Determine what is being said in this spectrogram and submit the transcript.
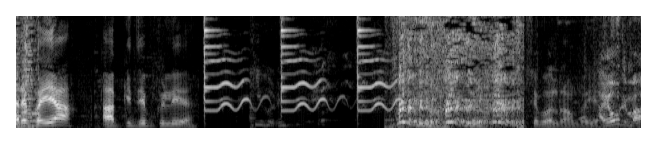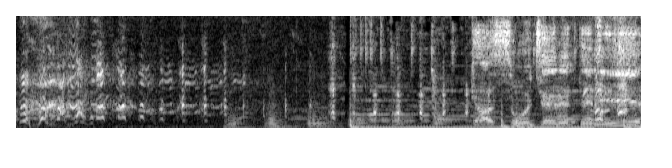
अरे भैया आपकी जेब खुली है। से बोल रहा हूँ भैया। क्या सोच है रे तेरी?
